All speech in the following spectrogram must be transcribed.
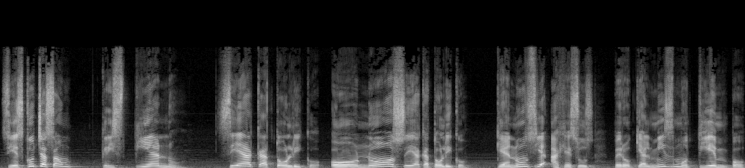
Si escuchas a un cristiano, sea católico o no sea católico, que anuncia a Jesús, pero que al mismo tiempo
